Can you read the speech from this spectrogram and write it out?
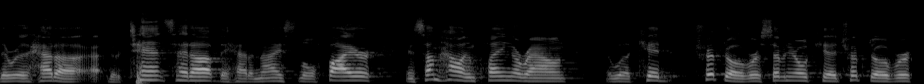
they were, had a, their tent set up, they had a nice little fire, and somehow in playing around, a kid tripped over, a seven year old kid tripped over,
